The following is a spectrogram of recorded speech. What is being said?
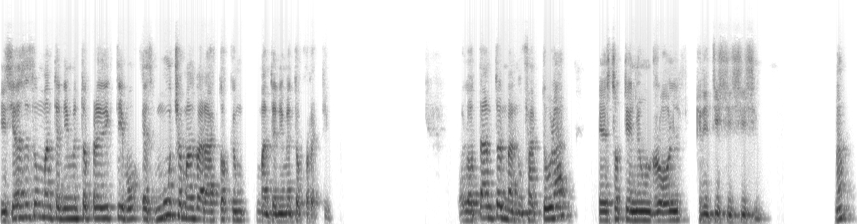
Y si haces un mantenimiento predictivo, es mucho más barato que un mantenimiento correctivo. Por lo tanto, en manufactura esto tiene un rol criticísimo. ¿no?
